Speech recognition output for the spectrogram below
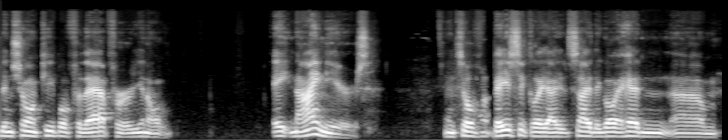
been showing people for that for, you know, eight, nine years until basically I decided to go ahead and um,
